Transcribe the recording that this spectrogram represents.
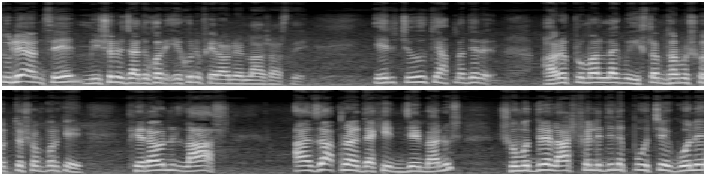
তুলে আনছে, মিশরের জাদুঘর, এখনই ফেরাউনের লাশ আসছে। এর চেয়েও কি আপনাদের আরও প্রমাণ লাগবে ইসলাম ধর্ম সত্য সম্পর্কে? ফেরাউনের লাশ আজও আপনারা দেখেন যে মানুষ সমুদ্রে লাশ ফেলে দিলে পচে গলে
